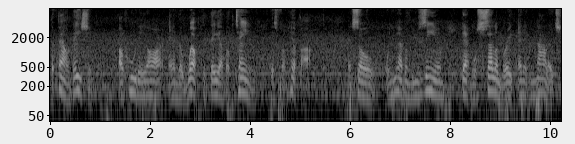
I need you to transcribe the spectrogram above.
the foundation of who they are and the wealth that they have obtained is from hip hop. And so, when you have a museum that will celebrate and acknowledge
